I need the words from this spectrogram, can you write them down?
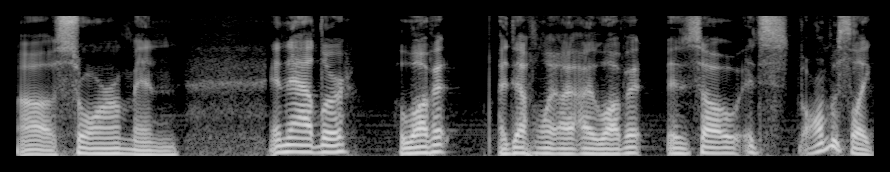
uh, Sorum and and Adler. I love it. I definitely I, I love it. And so it's almost like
